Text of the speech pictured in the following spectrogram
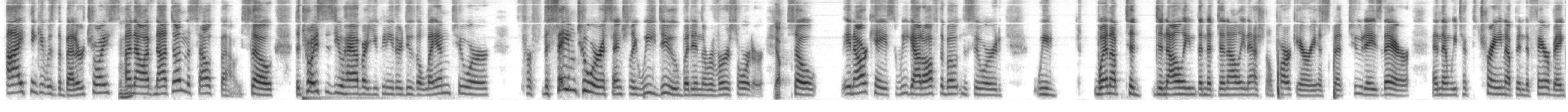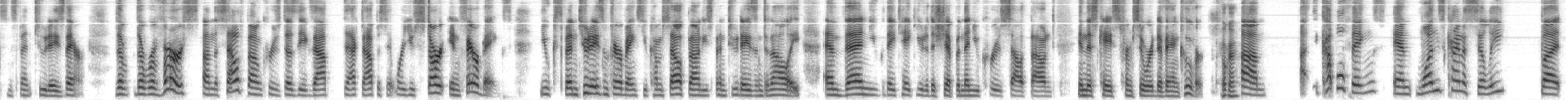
I think it was the better choice. Mhm. Uh, now I've not done the southbound. So the choices you have are you can either do the land tour for the same tour essentially we do, but in the reverse order. Yep. So in our case, we got off the boat in the Seward. We went up to Denali, the Denali National Park area, spent two days there, and then we took the train up into Fairbanks and spent two days there. The the reverse on the southbound cruise does the exact exact opposite, where you start in Fairbanks you spend two days in Fairbanks, you come southbound, you spend two days in Denali, and then you they take you to the ship, and then you cruise southbound. In this case, from Seward to Vancouver. Okay. Um, a couple things, and one's kind of silly, but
